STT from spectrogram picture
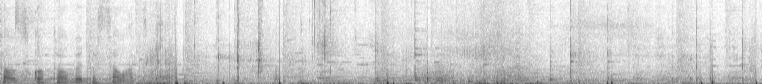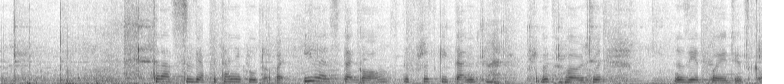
sos gotowy do sałatki. Teraz Sylwia, pytanie kluczowe. Ile z tego, z tych wszystkich dań, które przygotowałyśmy, zje Twoje dziecko?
